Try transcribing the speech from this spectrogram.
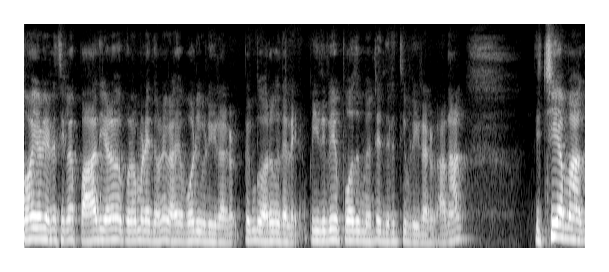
நோயாளிகள் என்ன செய்யலாம்? பாதி அளவு குணமடைந்தவனை ஓடி விடுகிறார்கள் பின்பு வருவதில்லை. இதுவே போதும் என்று நிறுத்தி விடுகிறார்கள் ஆனால் நிச்சயமாக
